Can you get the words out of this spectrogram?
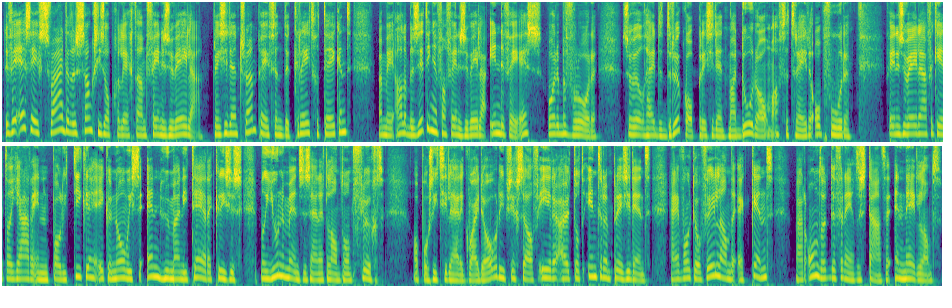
De VS heeft zwaardere sancties opgelegd aan Venezuela. President Trump heeft een decreet getekend... waarmee alle bezittingen van Venezuela in de VS worden bevroren. Zo wil hij de druk op president Maduro om af te treden opvoeren. Venezuela verkeert al jaren in een politieke, economische en humanitaire crisis. Miljoenen mensen zijn het land ontvlucht. Oppositieleider Guaido riep zichzelf eerder uit tot interim-president. Hij wordt door veel landen erkend, waaronder de Verenigde Staten en Nederland.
